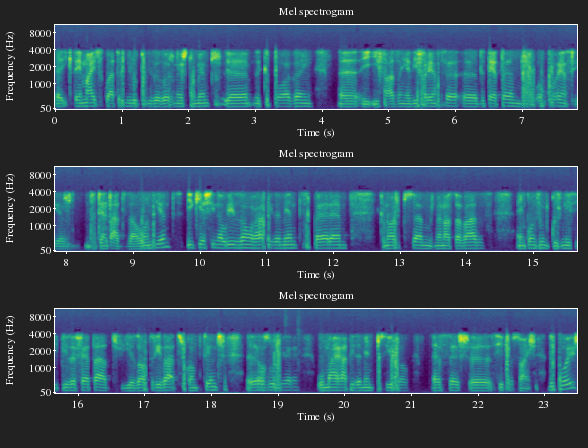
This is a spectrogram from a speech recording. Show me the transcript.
uh, e que tem mais de 4 mil utilizadores neste momento uh, que podem uh, e, e, fazem a diferença detectando ocorrências de atentados ao ambiente e que as sinalizam rapidamente para que nós possamos, na nossa base, em conjunto com os municípios afetados e as autoridades competentes, resolver o mais rapidamente possível essas uh, situações. Depois,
